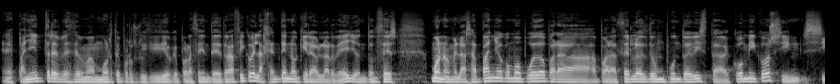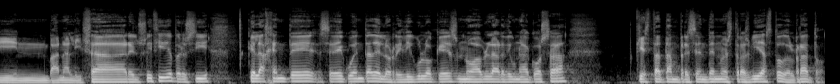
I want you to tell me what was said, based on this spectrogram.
en España hay tres veces más muerte por suicidio que por accidente de tráfico y la gente no quiere hablar de ello. Entonces, bueno, me las apaño como puedo para, para hacerlo desde un punto de vista cómico, sin, sin banalizar el suicidio, pero sí que la gente se dé cuenta de lo ridículo que es no hablar de una cosa que está tan presente en nuestras vidas todo el rato.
